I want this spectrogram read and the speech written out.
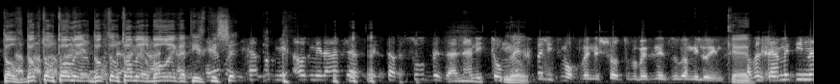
טוב, דוקטור תומר, דוקטור תומר, בוא רגע, אני חייב עוד מילה רק להסביר את האבסורד בזה. אני תומך בלתמוך בנשות ובבני זוג המילואים, כן. אבל זה המדינה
